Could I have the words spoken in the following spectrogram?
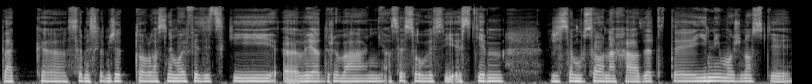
Tak eh, si myslím, že to vlastně moje fyzické eh, vyjadřování asi souvisí i s tím, že jsem musela nacházet ty jiné možnosti.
